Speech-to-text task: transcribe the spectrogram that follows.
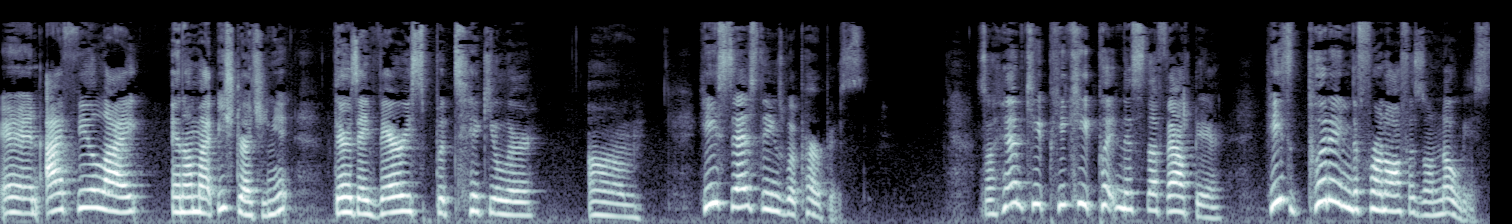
And I feel like, and I might be stretching it, there's a very particular, um, he says things with purpose. So him keep he keep putting this stuff out there. He's putting the front office on notice.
